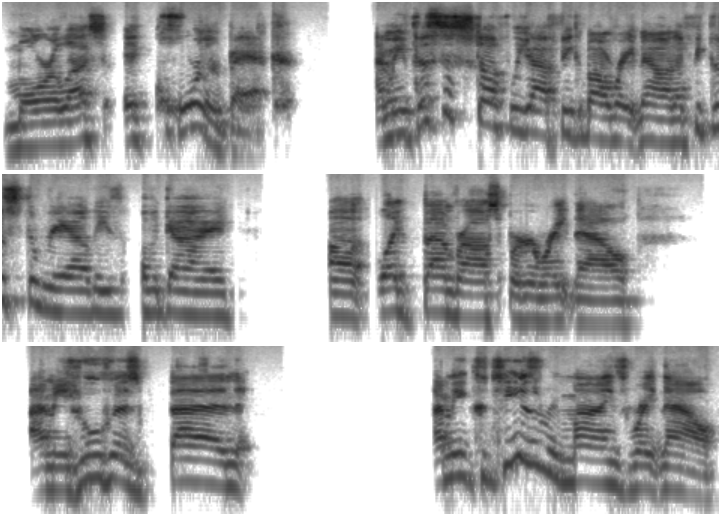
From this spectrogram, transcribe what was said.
more or less a quarterback. I mean, this is stuff we got to think about right now. And I think this is the realities of a guy uh, like Ben Roethlisberger right now. I mean, who has been, I mean, continues reminds right now.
